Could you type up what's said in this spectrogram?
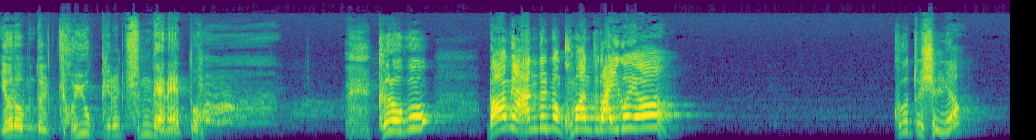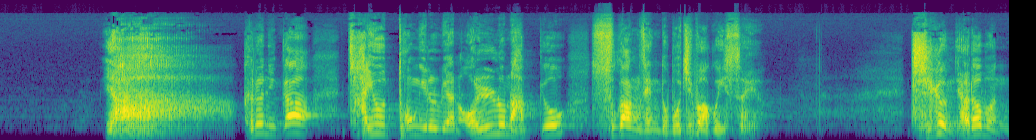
여러분들 교육비를 준대네 또. 그러고 마음에 안 들면 그만두라 이거야. 그것도 실려? 야, 그러니까 자유 통일을 위한 언론 학교 수강생도 모집하고 있어요. 지금 여러분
